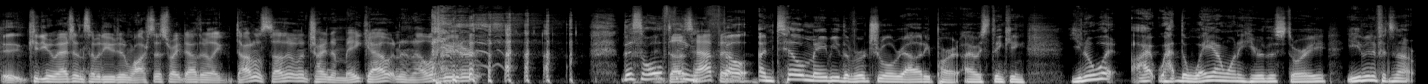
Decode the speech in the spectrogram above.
can you imagine somebody who didn't watch this right now? They're like Donald Sutherland trying to make out in an elevator. this whole It does thing happen. felt until maybe the virtual reality part. I was thinking, you know what? I the way I want to hear this story, even if it's not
